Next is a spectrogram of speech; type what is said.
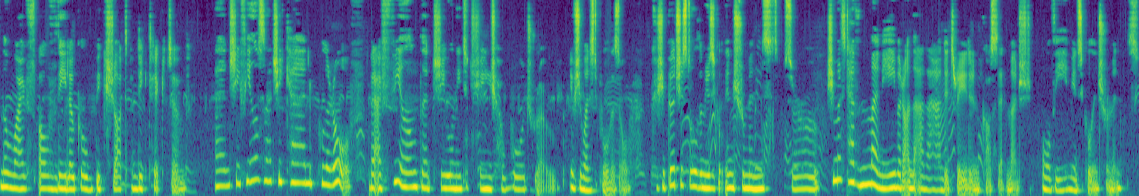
the wife of the local big shot detective. And she feels that she can pull it off. But I feel that she will need to change her wardrobe if she wants to pull this off because she purchased all the musical instruments, so she must have money, but on the other hand, it really didn't cost that much, all the musical instruments.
